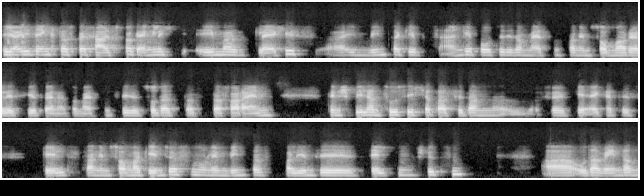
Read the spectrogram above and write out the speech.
Ja, ich denke, dass bei Salzburg eigentlich immer gleich ist. Äh, Im Winter gibt es Angebote, die dann meistens dann im Sommer realisiert werden. Also meistens ist es so, dass, dass der Verein den Spielern zusichert, dass sie dann äh, für geeignetes Geld dann im Sommer gehen dürfen und im Winter verlieren sie selten Stützen. Äh, oder wenn dann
